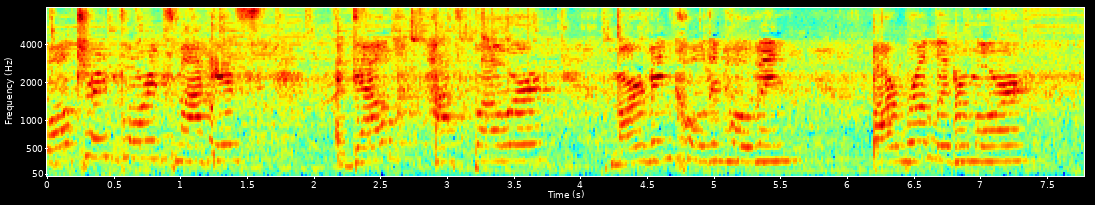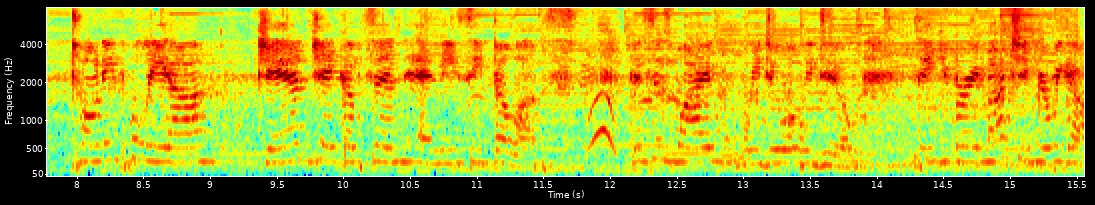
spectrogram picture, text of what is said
Walter and Florence Makis, Adele Hofbauer, Marvin Coldenhoven, Barbara Livermore, Tony Palia, Jan Jacobson, and Nisi Phillips. This is why we do what we do. Thank you very much, and here we go.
